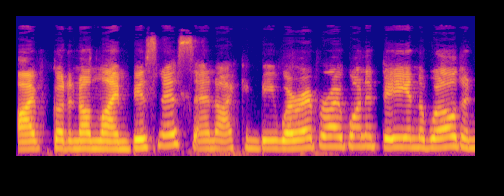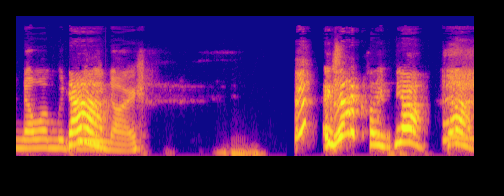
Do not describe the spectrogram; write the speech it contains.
I've got an online business and I can be wherever I want to be in the world and no one would yeah. really know. Exactly. Yeah. Yeah.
